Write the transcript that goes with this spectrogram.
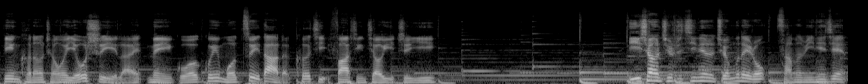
并可能成为有史以来美国规模最大的科技发行交易之一。以上就是今天的全部内容，咱们明天见。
